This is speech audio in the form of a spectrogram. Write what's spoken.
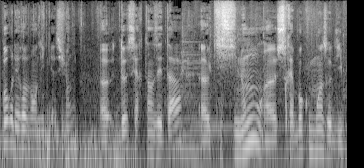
pour les revendications de certains États qui sinon seraient beaucoup moins audibles.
